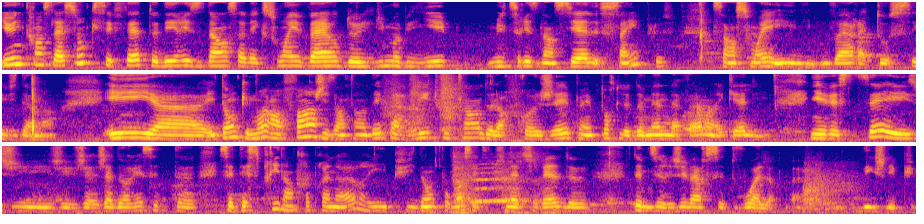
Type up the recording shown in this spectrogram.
y a eu une translation qui s'est faite des résidences avec soins vers de l'immobilier multirésidentiel simple, sans soins et ouvert à tous, évidemment. Et, euh, et, donc, moi, enfant, je les entendais parler tout le temps de leurs projets, peu importe le domaine d'affaires dans lequel ils, investissaient. Et j'adorais cet esprit d'entrepreneur. Et puis, donc, pour moi, c'était tout naturel de, de, me diriger vers cette voie-là, euh, dès que je l'ai pu.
